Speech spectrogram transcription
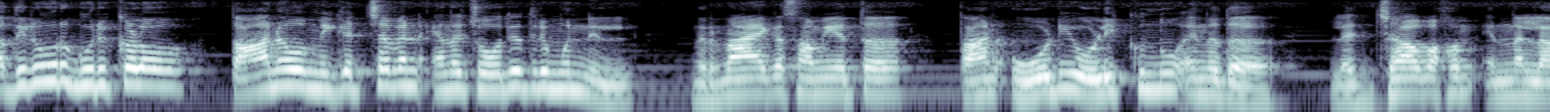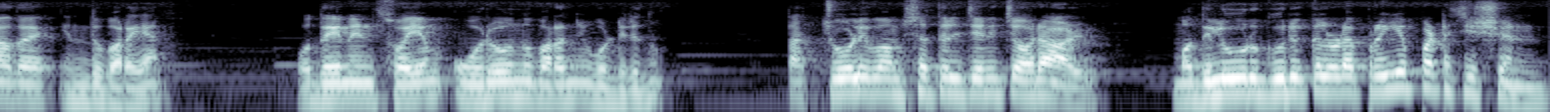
അതിരൂർ ഗുരുക്കളോ താനോ മികച്ചവൻ എന്ന ചോദ്യത്തിനു മുന്നിൽ നിർണായക സമയത്ത് താൻ ഓടി ഒളിക്കുന്നു എന്നത് ലജ്ജാവഹം എന്നല്ലാതെ എന്തു പറയാൻ? ഉദയനൻ സ്വയം ഓരോന്ന് പറഞ്ഞുകൊണ്ടിരുന്നു. തച്ചോളി വംശത്തിൽ ജനിച്ച ഒരാൾ മതിലൂർ ഗുരുക്കളുടെ പ്രിയപ്പെട്ട ശിഷ്യൻ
